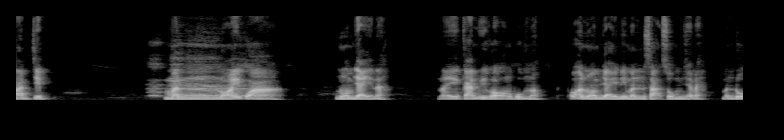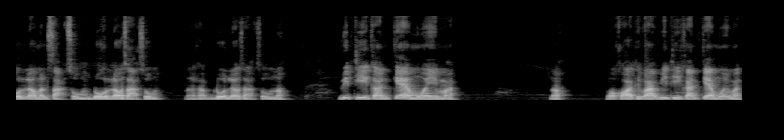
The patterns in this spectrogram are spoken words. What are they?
บาดเจ็บ มันน้อยกว่านวมใหญ่นะ ในการวิเคราะห์ของผมเนาะเพราะว่านวมใหญ่นี่มันสะสมใช่ไหมมันโดนแล้วมันสะสม โดนแล้วสะสมนะครับโดนแล้วสะสมเนาะวิธีการแก้มวยหมัดเนาะหัวข้อที่ว่าวิธีการแก้มวยหมัด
